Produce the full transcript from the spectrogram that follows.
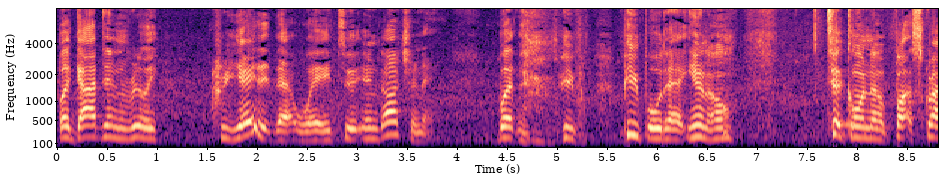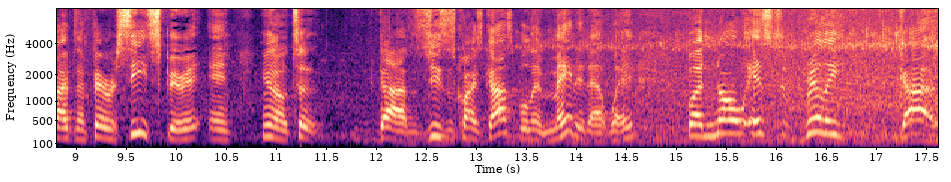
But God didn't really create it that way to indoctrinate. But people, people that, you know, took on the scribes and Pharisees spirit and, you know, took God's, Jesus Christ's gospel and made it that way. But no, it's really God,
